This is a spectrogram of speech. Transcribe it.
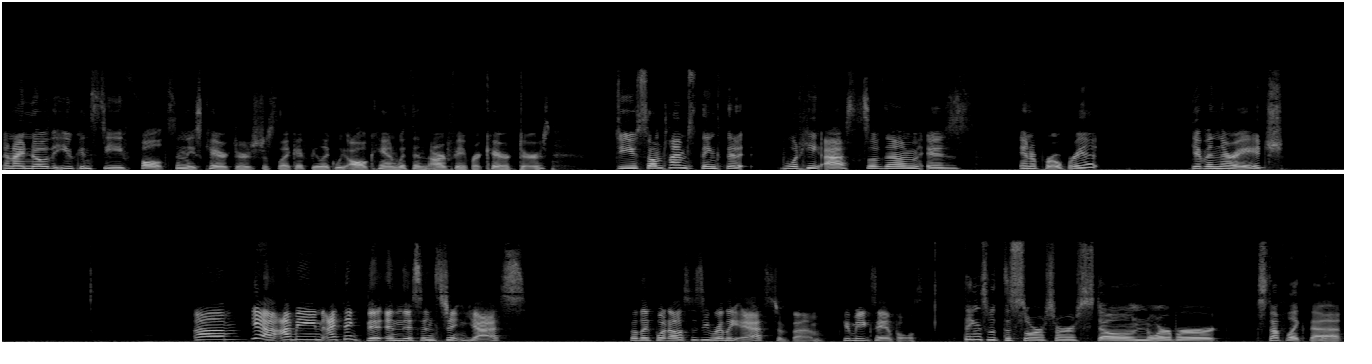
and I know that you can see faults in these characters, just like I feel like we all can within our favorite characters. Do you sometimes think that what he asks of them is inappropriate, given their age? Um, yeah, I mean, I think that in this instant, yes. But like, what else has he really asked of them? Give me examples. Things with the Sorcerer's Stone, Norbert, stuff like that.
